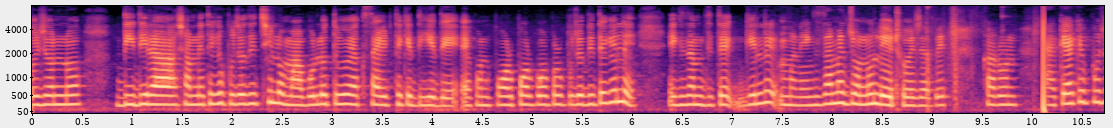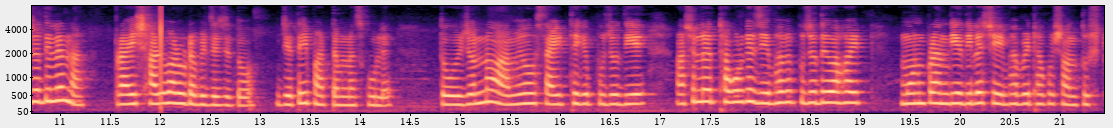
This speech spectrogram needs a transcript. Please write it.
ওই জন্য দিদিরা সামনে থেকে পুজো দিচ্ছিল, মা বলল, তুইও এক সাইড থেকে দিয়ে দে। এখন পর পর পর পর পুজো দিতে গেলে এক্সাম দিতে গেলে মানে এক্সামের জন্য লেট হয়ে যাবে। কারণ একে একে পুজো দিলে না প্রায় সাড়ে বারোটা বেজে যেত, যেতেই পারতাম না স্কুলে তো ওই জন্য আমিও সাইড থেকে পুজো দিয়ে, আসলে ঠাকুরকে যেভাবে পুজো দেওয়া হয়, মন প্রাণ দিয়ে দিলে সেইভাবে ঠাকুর সন্তুষ্ট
